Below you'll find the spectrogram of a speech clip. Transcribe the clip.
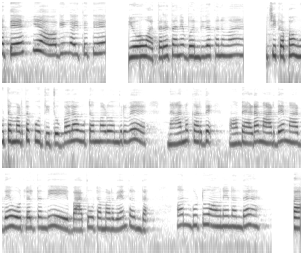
ಅತ್ತೆ ಯಾವಾಗ ಹಿಂಗ್ ಆಯ್ತತೆ ಅಯ್ಯೋ ಆತರ ತಾನೇ ಬಂದಿದ ಕಣವ ಚಿಕ್ಕಪ್ಪ ಊಟ ಮಾಡ್ತಾ ಕೂತಿತ್ತು. ಬಲ ಊಟ ಮಾಡು ಅಂದ್ರುವೆ ನಾನು ಕರ್ದೆ. ಬೇಡ, ಮಾಡ್ದೆ ಮಾಡ್ದೆ. ಹೋಟ್ಲಲ್ಲಿ ತಂದು ಬಾತು ಊಟ ಮಾಡ್ದೆ ಅಂತಂದ. ಅಂದ್ಬಿಟ್ಟು ಅವನೇನಂದ ಪಾ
